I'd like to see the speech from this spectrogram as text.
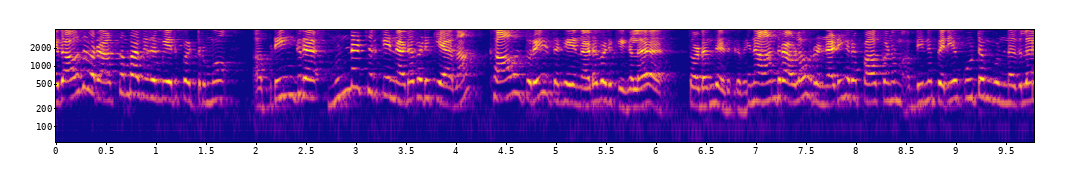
ஏதாவது ஒரு அசம்பாவிதம் ஏற்பட்டுருமோ அப்படிங்கிற முன்னெச்சரிக்கை நடவடிக்கையா தான் காவல்துறை இத்தகைய நடவடிக்கைகளை தொடர்ந்து எடுக்குது. ஏன்னா ஆந்திராவில் ஒரு நடிகரை பார்க்கணும் அப்படின்னு பெரிய கூட்டம் கூடினதுல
